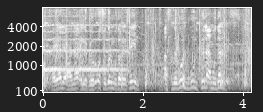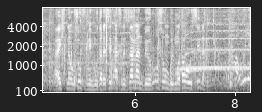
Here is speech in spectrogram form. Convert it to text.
تخيلي هناء اللي بيرقصوا دول مدرسين. أصل بلبل طلع مدرس. عشنا وشفنا مدرسين آخر الزمن بيرقصوا بالمطاوي والسنة معقولة؟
